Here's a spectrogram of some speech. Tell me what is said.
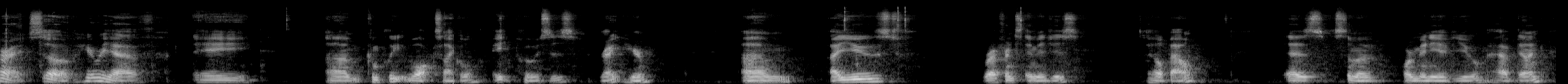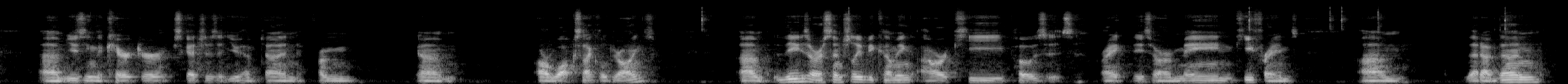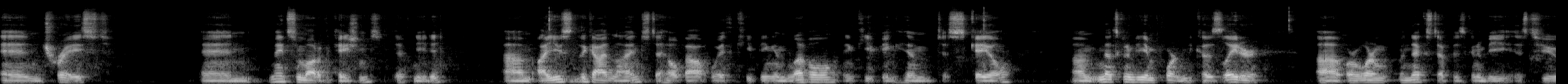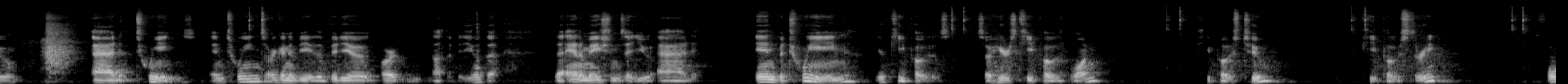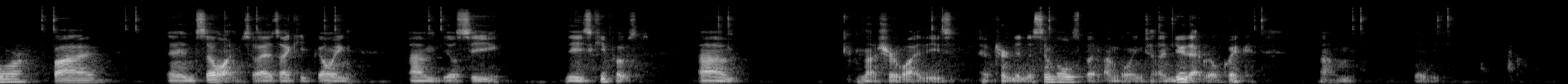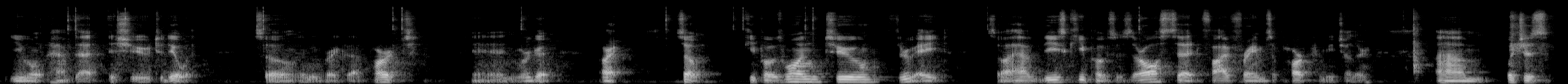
All right, so here we have a um, complete walk cycle, eight poses right here. Um, I used reference images to help out, as some of or many of you have done, um, using the character sketches that you have done from um, our walk cycle drawings. Um, these are essentially becoming our key poses, right? These are our main keyframes um, that I've done and traced and made some modifications if needed. Um, I used the guidelines to help out with keeping him level and keeping him to scale. Um, and that's going to be important because later, uh, or what the next step is going to be, is to add tweens. And tweens are going to be the video, or not the video, the the animations that you add in between your key poses. So here's key pose one, key pose two, key pose three, four, five, and so on. So as I keep going, um, you'll see these key poses. Um, I'm not sure why these have turned into symbols, but I'm going to undo that real quick. Um, maybe you won't have that issue to deal with. So let me break that apart and we're good. All right, so key pose one, two through eight. So I have these key poses. They're all set five frames apart from each other, um, which is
